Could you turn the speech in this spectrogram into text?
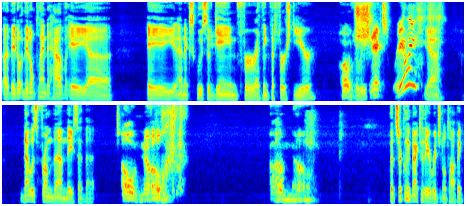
uh, they don't they don't plan to have a uh, a an exclusive game for I think the first year. oh shit! Really? Yeah, that was from them. They said that. Oh no! oh no! But circling back to the original topic,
